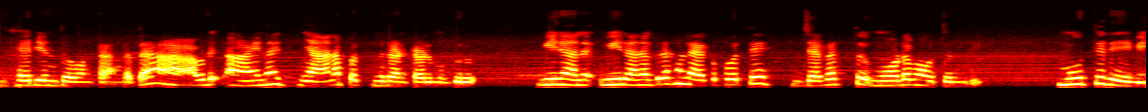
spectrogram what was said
ధైర్యంతో ఉంటాం కదా. ఆవిడ ఆయన జ్ఞానపత్నులు అంటాడు ముగ్గురు. వీరి అను వీరి అనుగ్రహం లేకపోతే జగత్తు మూఢమవుతుంది. మూర్తిదేవి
